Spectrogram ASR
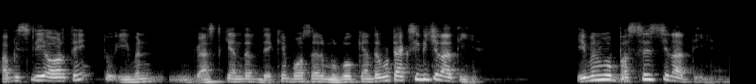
अब इसलिए औरतें तो इवन वेस्ट के अंदर देखें, बहुत सारे मुल्कों के अंदर वो टैक्सी भी चलाती हैं। इवन वो बसेस चलाती हैं।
